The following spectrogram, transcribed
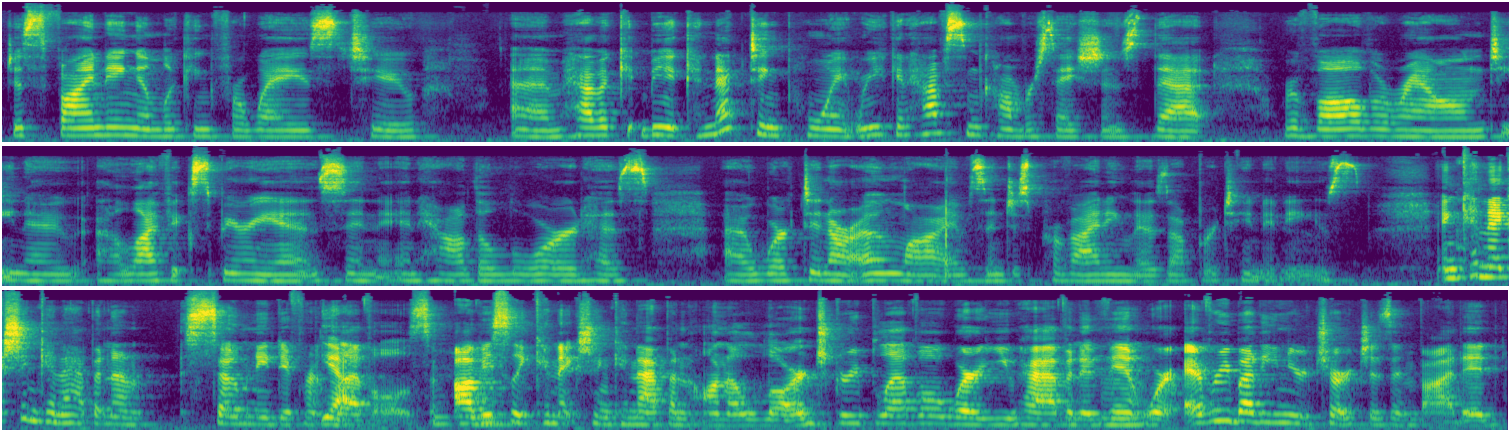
Just finding and looking for ways to um, have a be a connecting point where you can have some conversations that revolve around you know uh, life experience and, and how the Lord has uh, worked in our own lives and just providing those opportunities. And connection can happen on so many different yeah. levels. Mm-hmm. Obviously, connection can happen on a large group level where you have an event mm-hmm. where everybody in your church is invited,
